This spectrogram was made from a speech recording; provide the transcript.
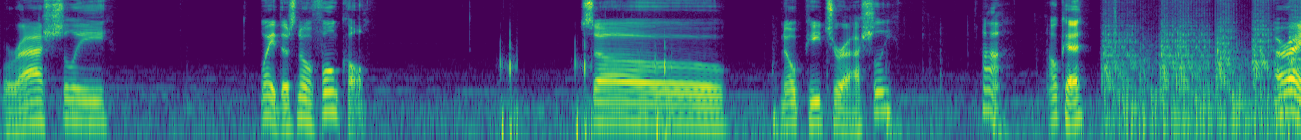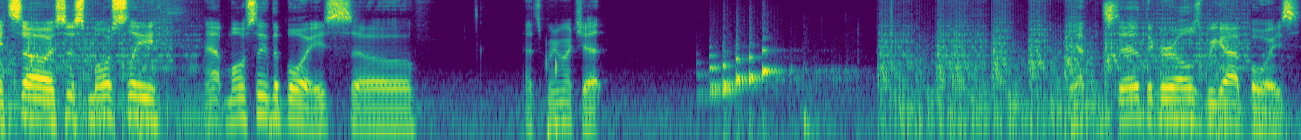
or Ashley. Wait, there's no phone call. So, no Peach or Ashley? Huh, okay. Alright, so it's just mostly, yeah, mostly the boys, so that's pretty much it. Yep, instead of the girls, we got boys.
